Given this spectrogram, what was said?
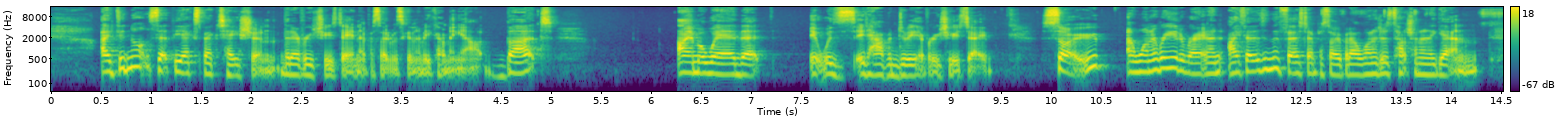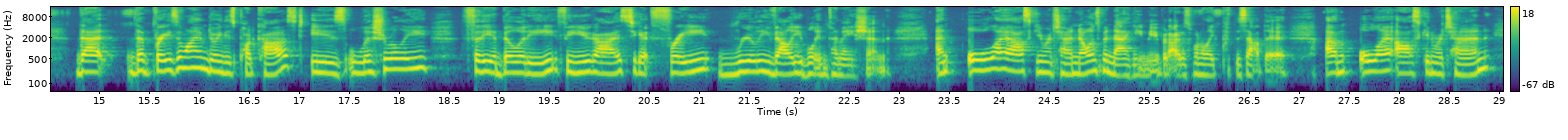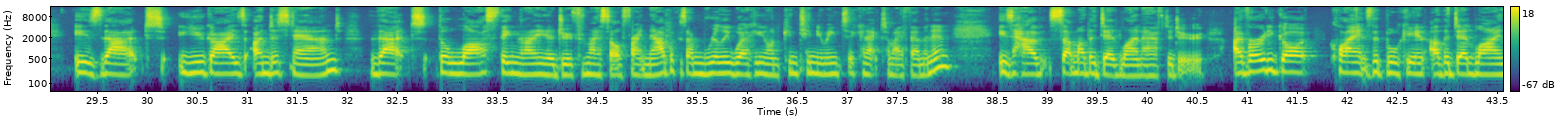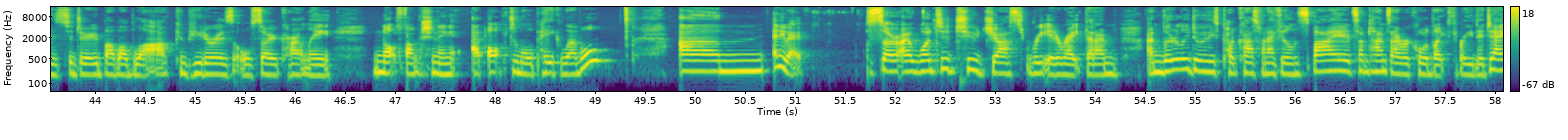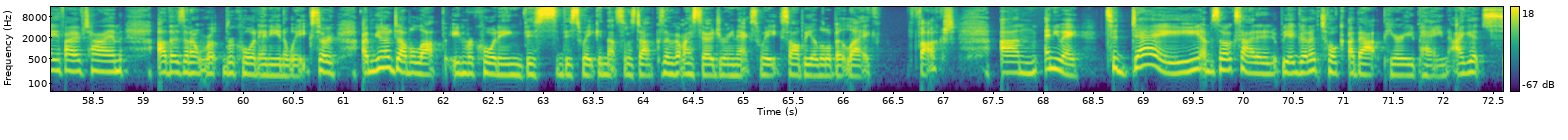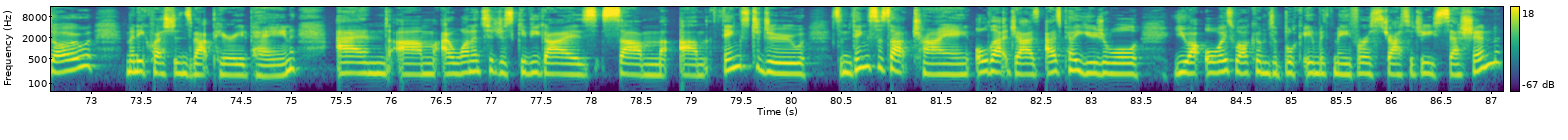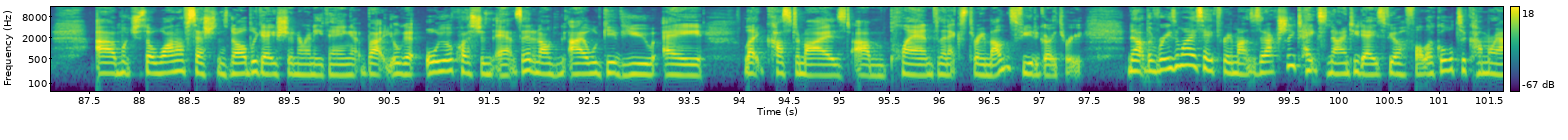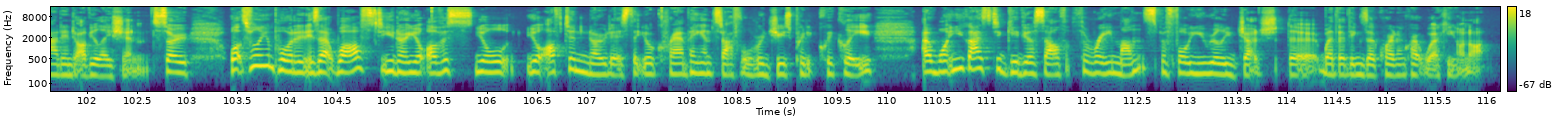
I did not set the expectation that every Tuesday an episode was going to be coming out, but I'm aware that it was, it happened to be every Tuesday. So I want to reiterate, and I said this in the first episode, but I want to just touch on it again that the reason why I'm doing this podcast is literally for the ability for you guys to get free, really valuable information. And all I ask in return, no one's been nagging me, but I just want to like put this out there. Um, all I ask in return is that you guys understand that the last thing that I need to do for myself right now, because I'm really working on continuing to connect to my feminine, is have some other deadline I have to do. I've already got clients that book in other deadlines to do, blah, blah, blah. Computer is also currently not functioning at optimal peak level. Um, anyway, so I wanted to just reiterate that I'm I'm literally doing these podcasts when I feel inspired. Sometimes I record like 3 in a day if I have time. Others I don't re- record any in a week. So I'm going to double up in recording this this week and that sort of stuff because I've got my surgery next week, so I'll be a little bit like fucked. Um, anyway, today I'm so excited. We are going to talk about period pain. I get so many questions about period pain, and um, I wanted to just give you guys some um, things to do, some things to start trying, all that jazz. As per usual, you are always welcome to book in with me for a strategy session, um, which is a one off session. There's no obligation or anything, but you'll get all your questions answered, and I'll, I will give you a like customized um, plan for the next three months for you to go through. Now, the reason why I say three months is it actually takes 90 days for your follicle to come around into ovulation. So, what's really important is that whilst you know you'll obvious you'll you'll often notice that your cramping and stuff will reduce pretty quickly. I want you guys to give yourself three months before you really judge the whether things are quote unquote working or not.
